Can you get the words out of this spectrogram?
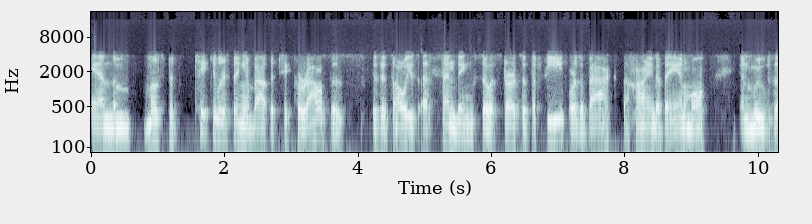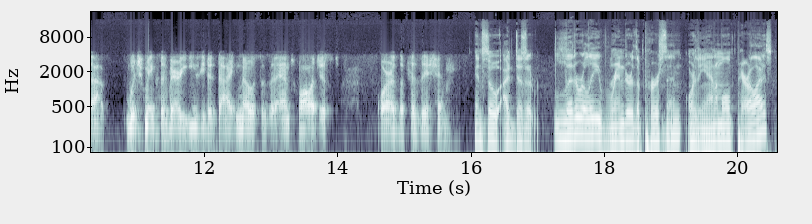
And the most particular thing about the tick paralysis is it's always ascending. So it starts at the feet or the back, the hind of the animal, and moves up, which makes it very easy to diagnose as an entomologist or as a physician. And so, I, does it literally render the person or the animal paralyzed?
